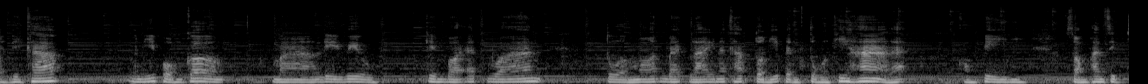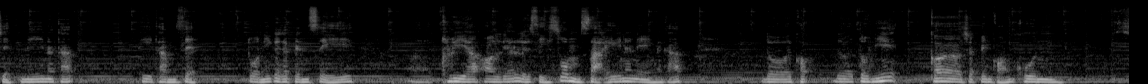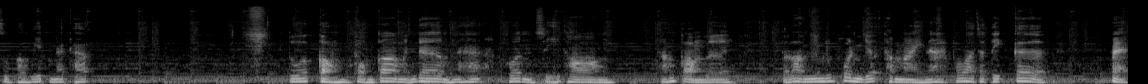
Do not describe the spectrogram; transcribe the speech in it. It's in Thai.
วัสดีครับ วันนี้ผมก็มารีวิว Game Boy Advance ตัว Mod Backlight นะครับ ตัวนี้เป็นตัวที่ 5 แล้ว ของปีนี้2017 นี้นะครับ ที่ทำเสร็จ ตัวนี้ก็จะเป็นสีเคลียร์ออเรนหรือสีส้มใสนั่นเองนะครับ โดยโดยตัวนี้ก็จะเป็นของคุณสุภวิทย์นะครับ ตัวกล่องผมก็เหมือนเดิมนะฮะพ่นสีทอง ทั้งกล่องเลย แต่รอบนี้ไม่รู้พ่นเยอะทำไมนะ เพราะว่าสติกเกอร์แปะ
